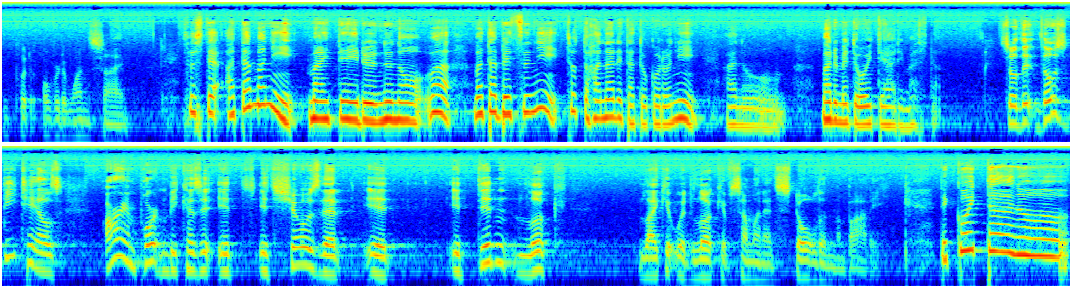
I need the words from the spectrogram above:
and put over to one side. そして頭に巻いている布はまた別にちょっと離れたところにあの丸めて置いてありました。So the, those details are important because it, it it shows that it it didn't look like it would look if someone had stolen the body. でこういったあの詳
